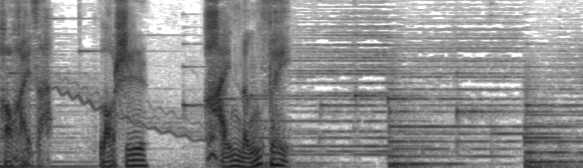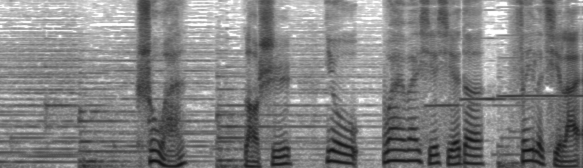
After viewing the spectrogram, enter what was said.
好孩子，老师还能飞。”说完，老师又歪歪斜斜的飞了起来。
